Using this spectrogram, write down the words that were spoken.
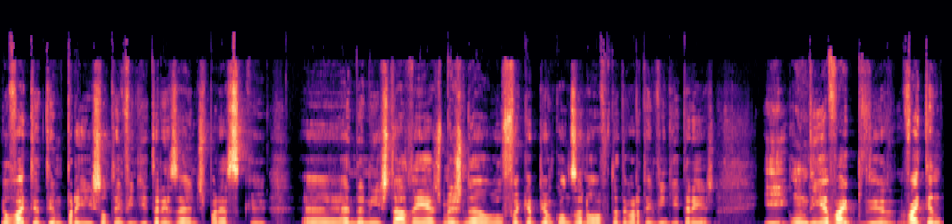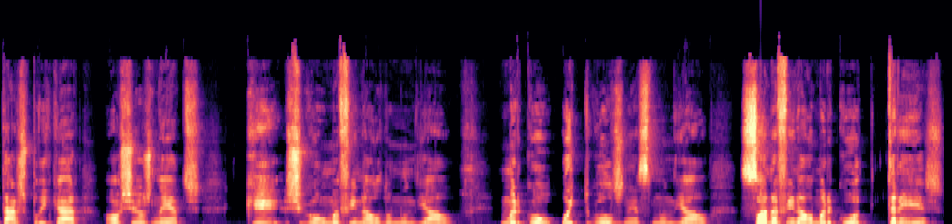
Ele vai ter tempo para isto. Ele tem 23 anos, parece que uh, anda nisto há 10, mas não. Ele foi campeão com 19, portanto agora tem 23. E um dia vai pedir, vai tentar explicar aos seus netos que chegou a uma final do Mundial, marcou 8 golos nesse Mundial, só na final marcou 3.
